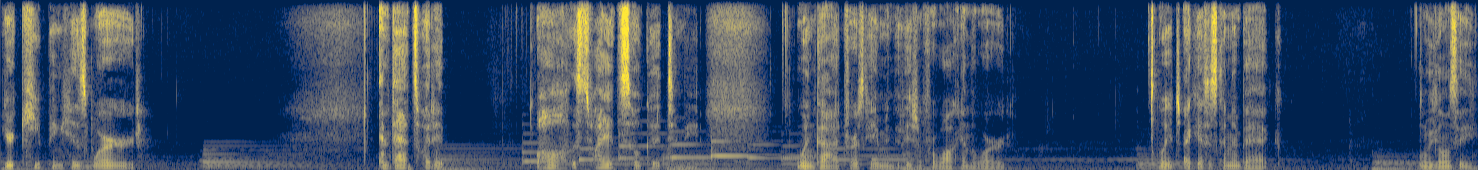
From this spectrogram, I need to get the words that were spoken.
you're keeping His word. And that's what it, oh, that's why it's so good to me. When God first gave me the vision for walking the word, which I guess is coming back. We're going to see.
